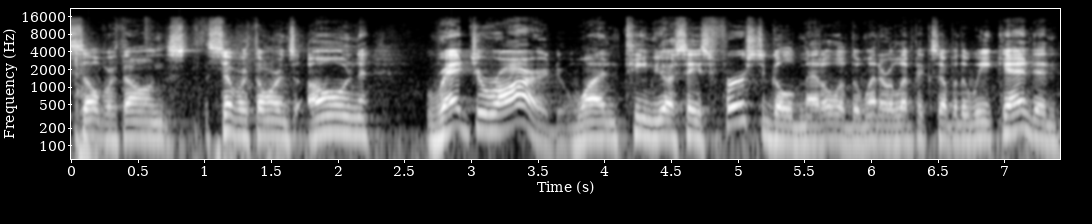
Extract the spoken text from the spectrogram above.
And own Red Gerard won Team USA's first gold medal of the Winter Olympics over the weekend. And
